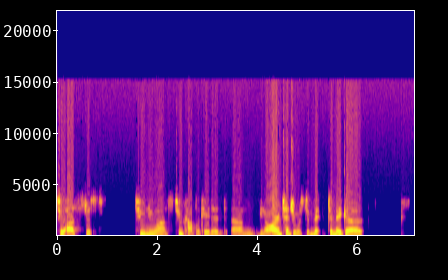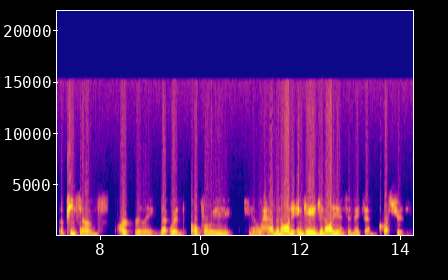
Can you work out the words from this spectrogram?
to us just too nuanced, too complicated. Um, you know, our intention was to ma- to make a a piece of art really that would hopefully you know, have an audience, engage an audience and make them question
